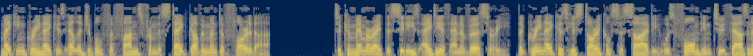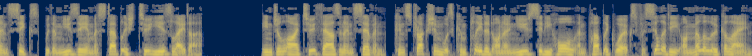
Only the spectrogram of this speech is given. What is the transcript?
making Greenacres eligible for funds from the state government of Florida. To commemorate the city's 80th anniversary, the Greenacres Historical Society was formed in 2006, with a museum established two years later. In July 2007, construction was completed on a new City Hall and Public Works facility on Melaleuca Lane.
